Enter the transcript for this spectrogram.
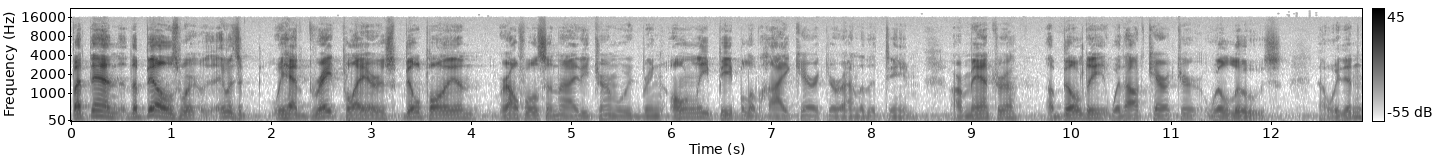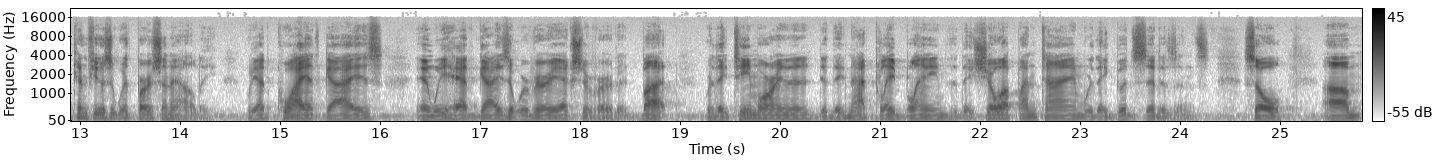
But then the Bills were. It was. A, we had great players. Bill Polian, Ralph Wilson, and I determined we'd bring only people of high character onto the team. Our mantra: ability without character will lose. Now we didn't confuse it with personality. We had quiet guys, and we had guys that were very extroverted. But were they team oriented? Did they not play blame? Did they show up on time? Were they good citizens? So um,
